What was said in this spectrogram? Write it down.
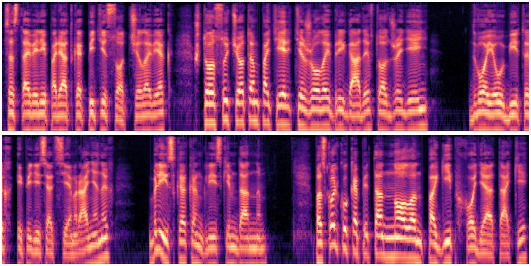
составили порядка 500 человек, что с учетом потерь тяжелой бригады в тот же день двое убитых и 57 раненых, близко к английским данным. Поскольку капитан Нолан погиб в ходе атаки,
